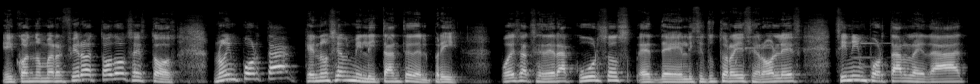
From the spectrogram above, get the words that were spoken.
Y cuando me refiero a todos, es todos. No importa que no seas militante del PRI. Puedes acceder a cursos eh, del Instituto Reyes Heroles sin importar la edad,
